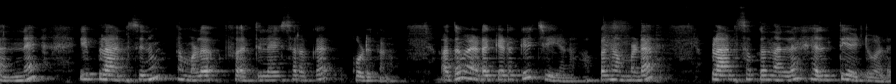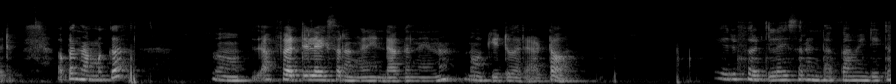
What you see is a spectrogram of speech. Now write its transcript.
തന്നെ ഈ പ്ലാന്റ്സിനും നമ്മൾ ഫെർട്ടിലൈസറൊക്കെ കൊടുക്കണം. അതും ഇടയ്ക്കിടയ്ക്ക് ചെയ്യണം. അപ്പം നമ്മുടെ പ്ലാന്റ്സ് ഒക്കെ നല്ല ഹെൽത്തി ആയിട്ട് വളരും. അപ്പം നമുക്ക് ഫെർട്ടിലൈസർ എങ്ങനെ ഉണ്ടാക്കുന്നതെന്ന് നോക്കിയിട്ട് വരാം കേട്ടോ. ഈ ഒരു ഫെർട്ടിലൈസർ ഉണ്ടാക്കാൻ വേണ്ടിയിട്ട്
